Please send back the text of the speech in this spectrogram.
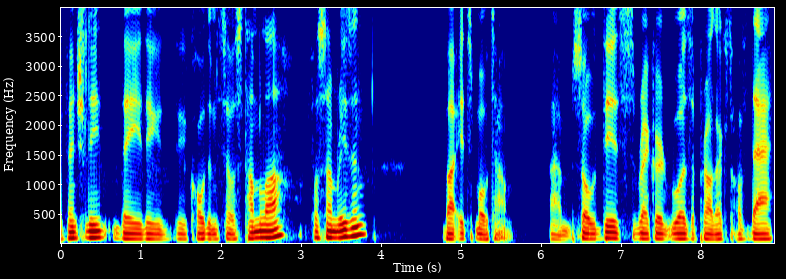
Eventually, they they they call themselves Tamla for some reason, but it's Motown. Um, so this record was a product of that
